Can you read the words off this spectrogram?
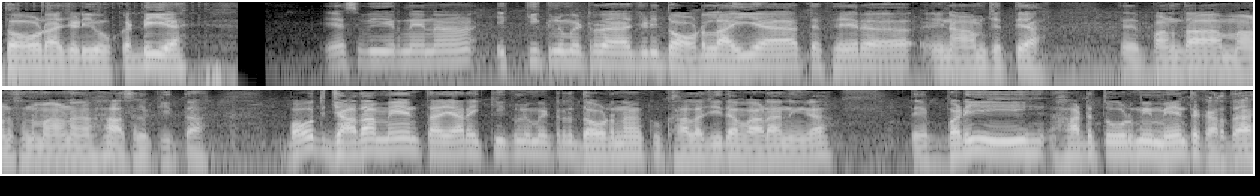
ਦੌੜ ਆ ਜਿਹੜੀ ਉਹ ਕੱਢੀ ਹੈ ਇਸ ਵੀਰ ਨੇ ਨਾ 21 ਕਿਲੋਮੀਟਰ ਆ ਜਿਹੜੀ ਦੌੜ ਲਾਈ ਆ ਤੇ ਫਿਰ ਇਨਾਮ ਜਿੱਤਿਆ। ਤੇ ਬਣਦਾ ਮਾਨ ਸਨਮਾਨ ਹਾਸਲ ਕੀਤਾ। ਬਹੁਤ ਜ਼ਿਆਦਾ ਮਿਹਨਤ ਆ ਯਾਰ 21 ਕਿਲੋਮੀਟਰ ਦੌੜਨਾ, ਕੋਈ ਖਾਲਾ ਜੀ ਦਾ ਵਾੜਾ ਨਹੀਂਗਾ ਤੇ ਬੜੀ ਹੱਡ ਤੋੜਵੀਂ ਮਿਹਨਤ ਕਰਦਾ।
